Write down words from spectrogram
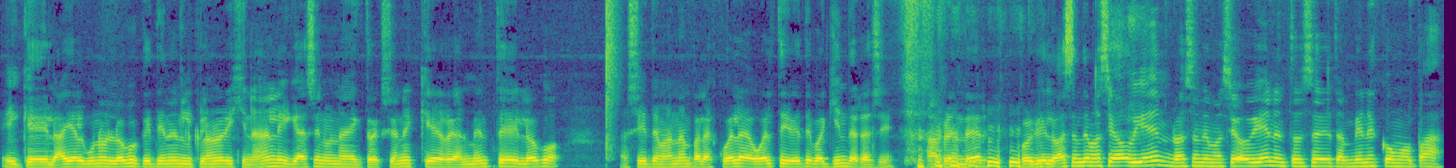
¿cachai? Y que hay algunos locos que tienen el clon original y que hacen unas extracciones que realmente, loco, así te mandan para la escuela de vuelta y vete para kinder, así, a aprender. Porque lo hacen demasiado bien, lo hacen demasiado bien, entonces también es como, pa.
